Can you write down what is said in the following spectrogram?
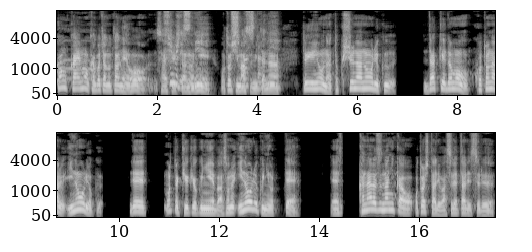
今回もかぼちゃの種を採取したのに落としますみたいな、ねというような特殊な能力だけども異なる異能力。で、もっと究極に言えば、その異能力によって、えー必ず何かを落としたり忘れたりする、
